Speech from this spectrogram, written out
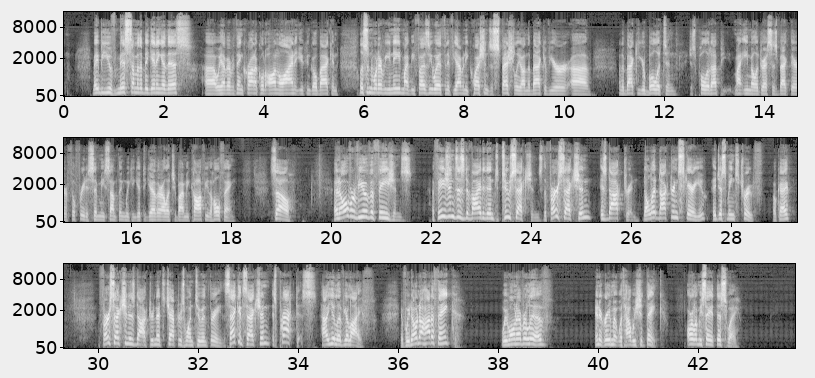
Maybe you've missed some of the beginning of this. Uh, we have everything chronicled online that you can go back and listen to whatever you need, might be fuzzy with. And if you have any questions, especially on the back of your uh, on the back of your bulletin, just pull it up. My email address is back there. Feel free to send me something. We can get together. I'll let you buy me coffee, the whole thing. So, an overview of Ephesians. Ephesians is divided into two sections. The first section is doctrine. Don't let doctrine scare you. It just means truth. Okay? First section is doctrine, that's chapters 1, 2, and 3. The second section is practice, how you live your life. If we don't know how to think, we won't ever live in agreement with how we should think. Or let me say it this way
